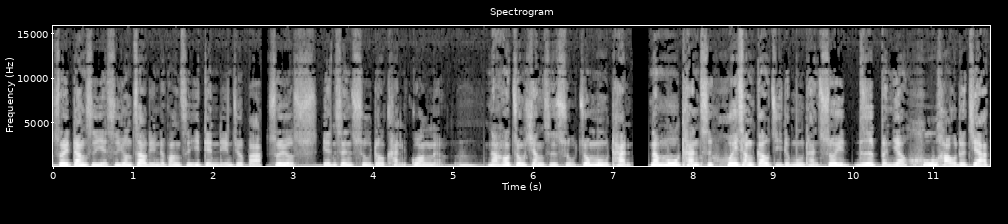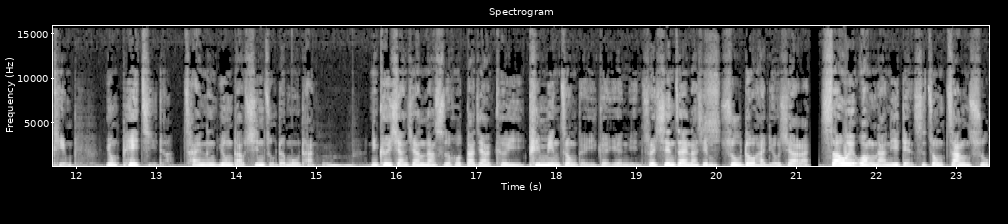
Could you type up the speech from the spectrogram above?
所以当时也是用造林的方式，一点零就把所有原生树都砍光了，嗯，然后种相思树，做木炭。那木炭是非常高级的木炭，所以日本要富豪的家庭用配给的，才能用到新竹的木炭。嗯，你可以想象那时候大家可以拼命种的一个原因，所以现在那些树都还留下来。稍微往南一点是种樟树。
